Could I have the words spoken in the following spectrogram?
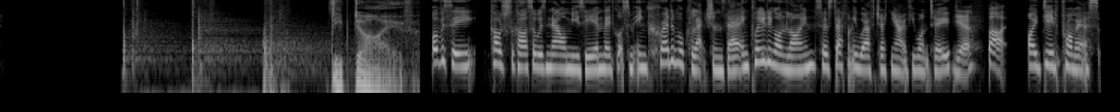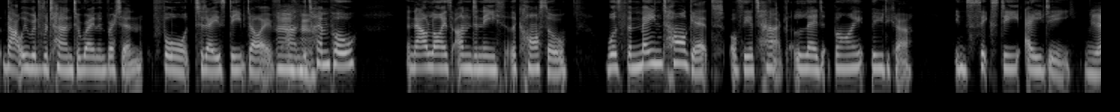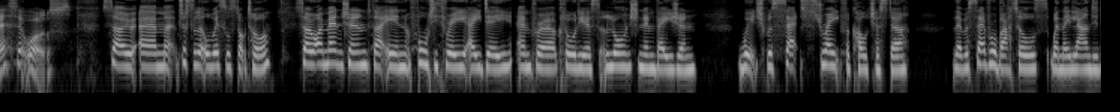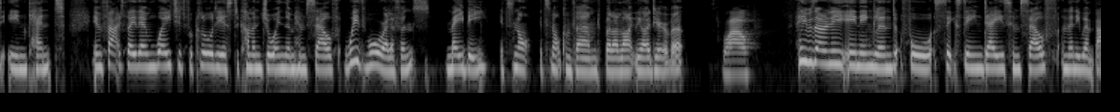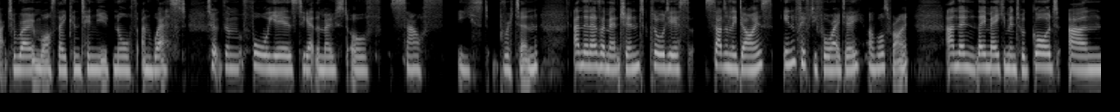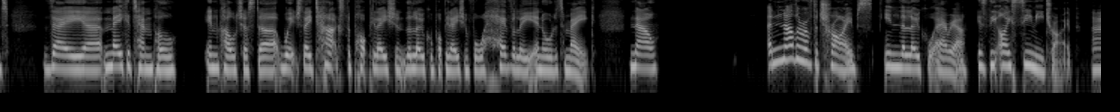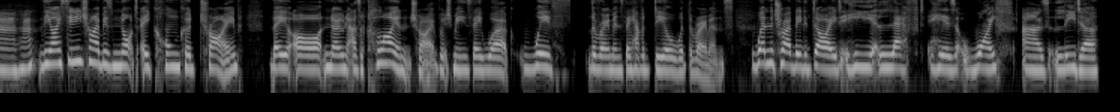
Deep dive. Obviously, Colchester Castle is now a museum. They've got some incredible collections there, including online. So it's definitely worth checking out if you want to. Yeah. But I did promise that we would return to Roman Britain for today's deep dive. And the Mhm. temple that now lies underneath the castle was the main target of the attack led by Boudica in 60 AD. Yes, it was. So, um, just a little whistle stop tour. So, I mentioned that in 43 AD, Emperor Claudius launched an invasion which was set straight for Colchester. There were several battles when they landed in Kent. In fact, they then waited for Claudius to come and join them himself with war elephants. Maybe it's not. It's not confirmed, but I like the idea of it. Wow. He was only in England for 16 days himself, and then he went back to Rome whilst they continued north and west. Took them four years to get the most of southeast Britain. And then, as I mentioned, Claudius suddenly dies in 54 AD. I was right. And then they make him into a god and they uh, make a temple in Colchester, which they tax the population, the local population for heavily in order to make. Now, Another of the tribes in the local area is the Iceni tribe. Mm-hmm. The Iceni tribe is not a conquered tribe. They are known as a client tribe, which means they work with the Romans. They have a deal with the Romans. When the tribe leader died, he left his wife as leader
